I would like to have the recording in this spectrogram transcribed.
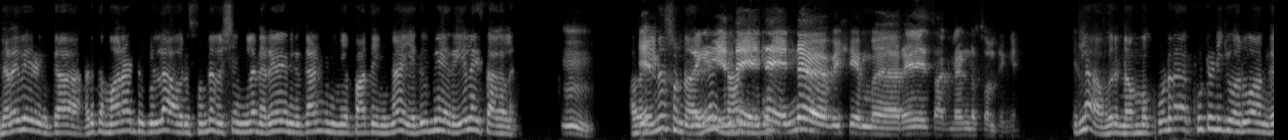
நிறைவேறிருக்கா அடுத்த மாநாட்டுக்குள்ள அவர் சொன்ன விஷயங்கள நிறைவேறிருக்கான்னு நீங்க பாத்தீங்கன்னா எதுவுமே ரியலைஸ் ஆகல. அவர் என்ன சொன்னாரு? என்ன என்ன விஷயம் ரியலைஸ் ஆகலன்னு சொல்றீங்க? இல்ல அவர் நம்ம கூட கூட்டணிக்கு வருவாங்க.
